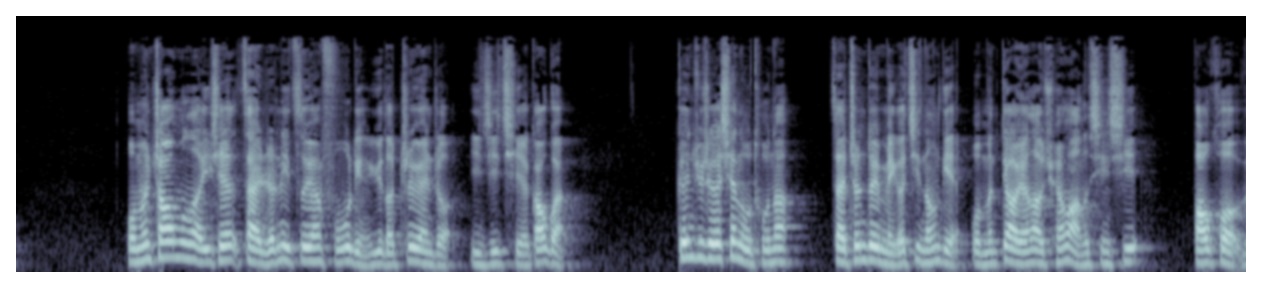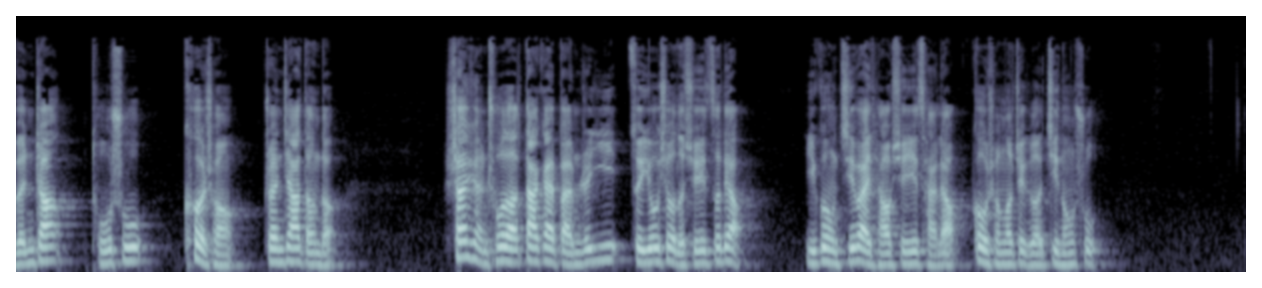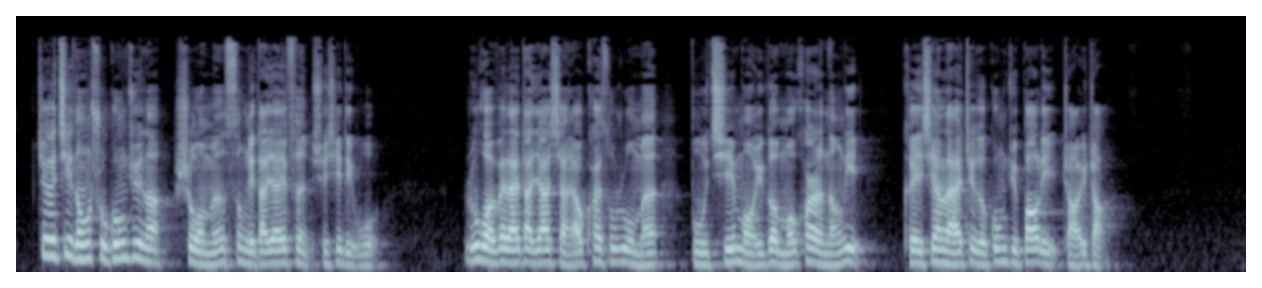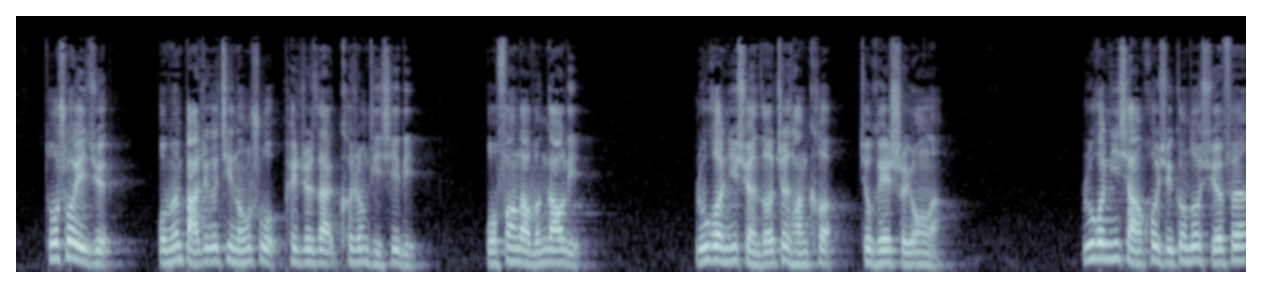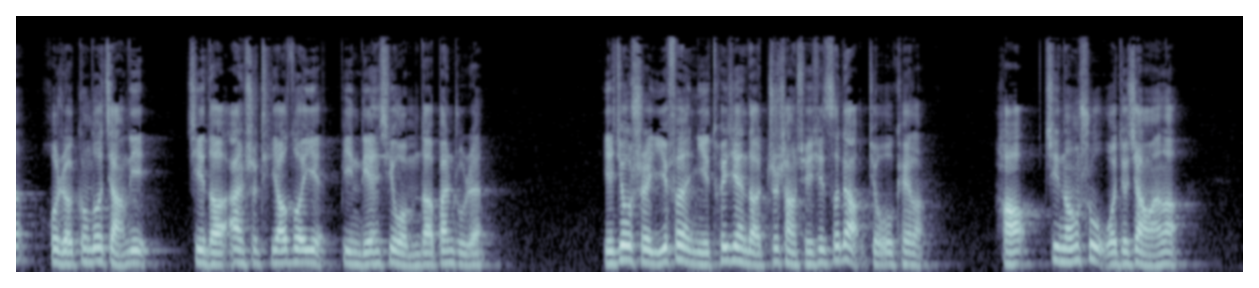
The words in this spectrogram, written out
我们招募了一些在人力资源服务领域的志愿者以及企业高管。根据这个线路图呢，在针对每个技能点，我们调研了全网的信息，包括文章、图书、课程、专家等等，筛选出了大概百分之一最优秀的学习资料，一共几百条学习材料构成了这个技能树。这个技能树工具呢，是我们送给大家一份学习礼物。如果未来大家想要快速入门，补齐某一个模块的能力，可以先来这个工具包里找一找。多说一句，我们把这个技能树配置在课程体系里，我放到文稿里。如果你选择这堂课，就可以使用了。如果你想获取更多学分或者更多奖励，记得按时提交作业，并联系我们的班主任。也就是一份你推荐的职场学习资料就 OK 了。好，技能树我就讲完了。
